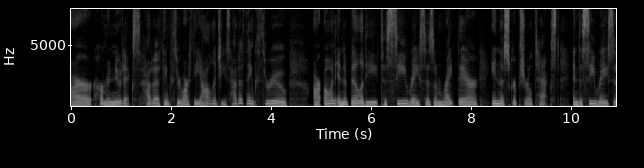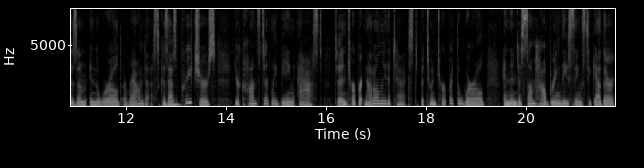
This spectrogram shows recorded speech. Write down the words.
our hermeneutics, how to think through our theologies, how to think through our own inability to see racism right there in the scriptural text and to see racism in the world around us. Because mm-hmm. as preachers, you're constantly being asked to interpret not only the text, but to interpret the world and then to somehow bring these things together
